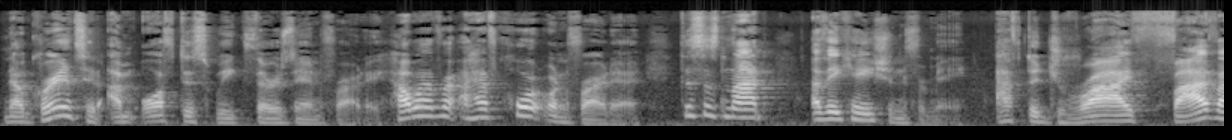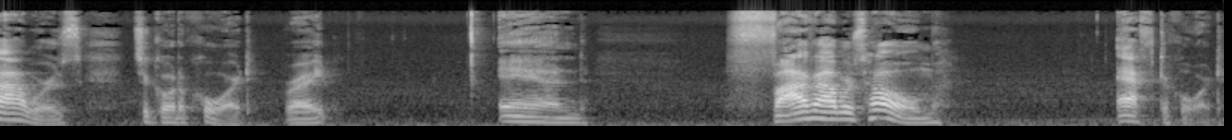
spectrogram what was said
Now, granted, I'm off this week, Thursday and Friday. However, I have court on Friday. This is not a vacation for me. I have to drive five hours to go to court, right? And five hours home after court.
